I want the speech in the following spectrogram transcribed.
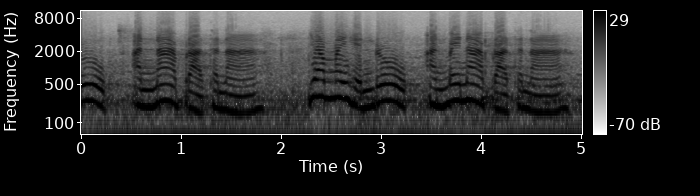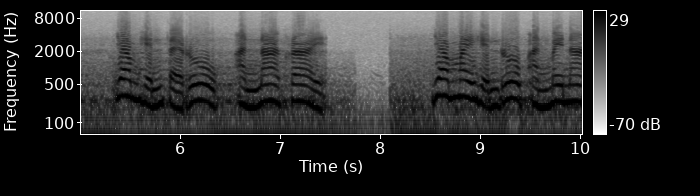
รูปอันน่าปรารถนา ย่อมไม่เห็นรูปอันไม่น่าปรารถนา ย่อมเห็นแต่รูปอันน่าใคร่ ย่อมไม่เห็นรูปอันไม่น่า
